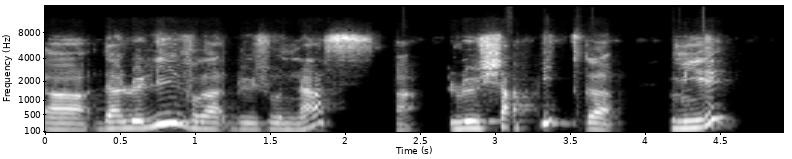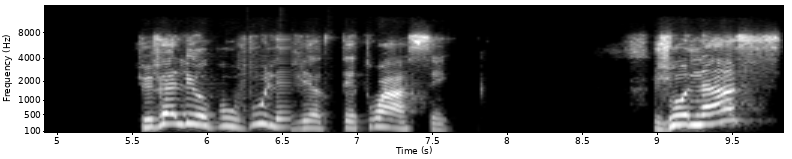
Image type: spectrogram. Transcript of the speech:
euh, dans le livre de Jonas, euh, le chapitre 1 je vais lire pour vous les versets 3 à 5. Jonas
